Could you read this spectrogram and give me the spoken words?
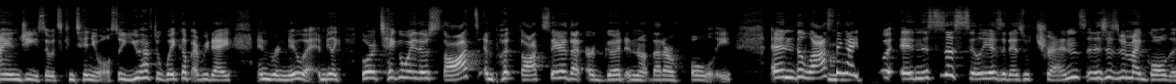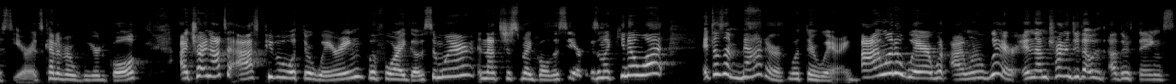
ing, so it's continual. So you have to wake up every day and renew it and be like, Lord, take away those thoughts and put thoughts there that are good and that are holy. And the last mm-hmm. thing I do, and this is as silly as it is with trends, and this has been my goal this year. It's kind of a weird goal. I try not to ask people what they're wearing before I go somewhere. And that's just my goal this year because I'm like, you know what? It doesn't matter what they're wearing. I want to wear what I want to wear. And I'm trying to do that with other things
